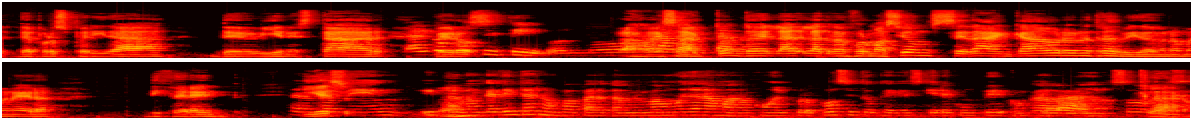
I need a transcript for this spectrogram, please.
de- de prosperidad, de bienestar. Algo pero, positivo, ¿no? Ajá, exacto. Entonces la, la transformación se da en cada una de nuestras vidas de una manera diferente. Pero Y eso- también, y Ajá. perdón que te interrumpa, pero también va muy de la mano con el propósito que Dios quiere cumplir con cada Claro. uno de nosotros. Claro.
